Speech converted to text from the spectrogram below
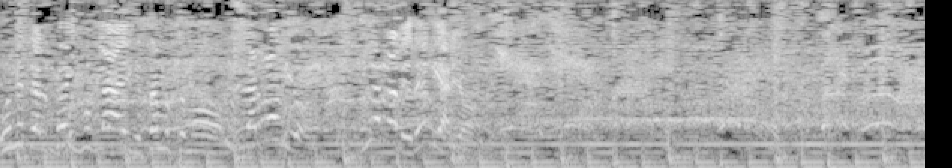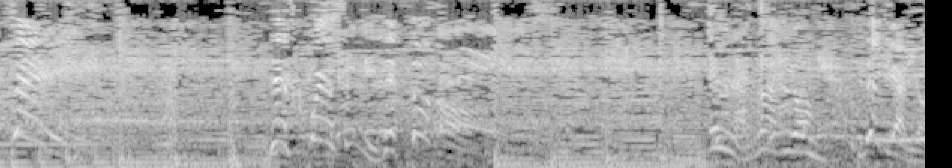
Únete al Facebook Live, estamos como la radio, la radio del diario. Sí, después de todo, en la radio del diario.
